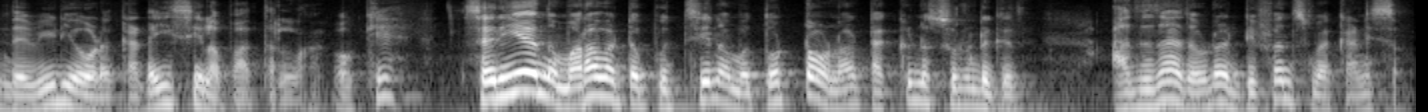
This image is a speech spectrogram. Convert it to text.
இந்த வீடியோவோட கடைசியில் பார்த்துடலாம் ஓகே? சரியா இந்த மரவட்டை பூச்சி நம்ம தொட்டோன்னா டக்குன்னு சுருண்டுக்குது. அதுதான் இதோட டிஃபென்ஸ் மெக்கானிசம்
